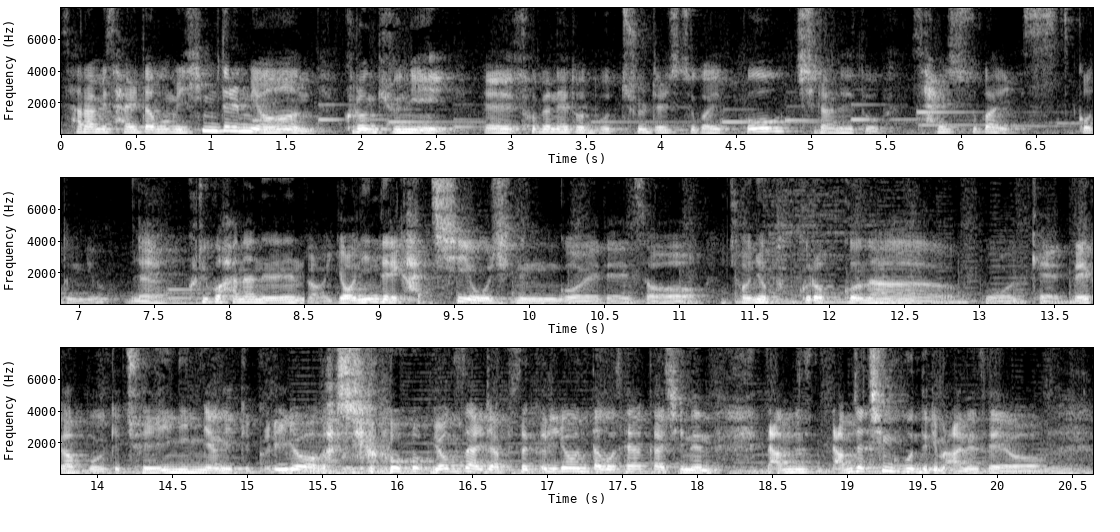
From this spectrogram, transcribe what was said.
사람이 살다 보면 힘들면 그런 균이 예, 소변에도 노출될 수가 있고 질환에도 살 수가 있거든요. 네. 그리고 하나는 어, 연인들이 같이 오시는 거에 대해서 전혀 부끄럽거나 뭐 이렇게 내가 뭐 이렇게 죄인인 양 이렇게 끌려와가지고 멱살 잡혀서 끌려온다고 생각하시는 남 남자 친구분들이 많으세요. 음.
